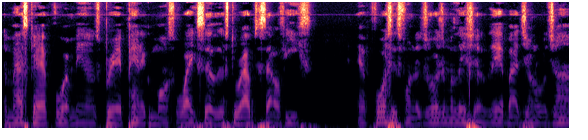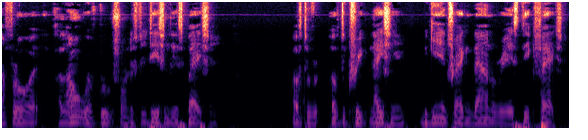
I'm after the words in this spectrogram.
The massacre at Fort Mims spread panic amongst white settlers throughout the southeast, and forces from the Georgia militia led by General John Floyd, along with groups from the traditionalist faction of the, of the Creek Nation, began tracking down the Red Stick faction.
